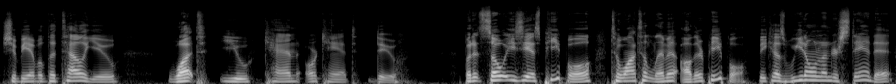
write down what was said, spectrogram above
should be able to tell you what you can or can't do. But it's so easy as people to want to limit other people because we don't understand it.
